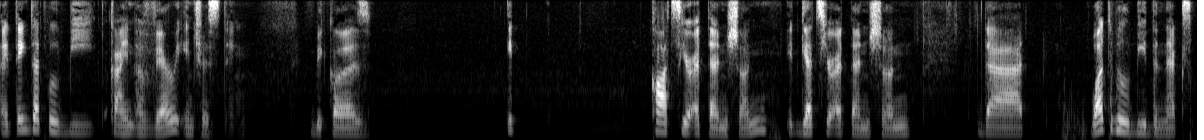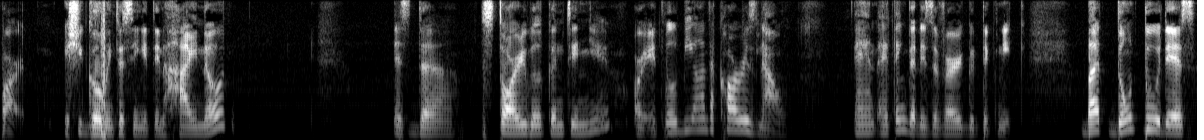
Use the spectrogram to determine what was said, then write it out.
I think that will be kind of very interesting because it caught your attention, it gets your attention that what will be the next part? Is she going to sing it in high note? Is the story will continue or it will be on the chorus now? And I think that is a very good technique. But don't do this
